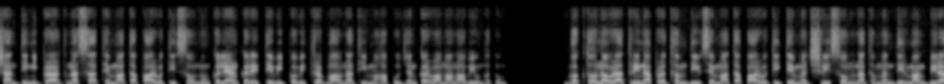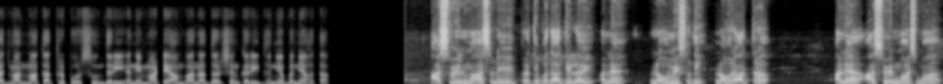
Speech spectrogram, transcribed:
શાંતિની પ્રાર્થના સાથે માતા પાર્વતી સૌનું કલ્યાણ કરે તેવી પવિત્ર ભાવનાથી મહાપૂજન કરવામાં આવ્યું હતું. ભક્તો નવરાત્રિના પ્રથમ દિવસે માતા પાર્વતી તેમજ શ્રી સોમનાથ મંદિરમાં બિરાજમાન માતા ત્રિપુર સુંદરી અને માટે આંબાના દર્શન કરી ધન્ય બન્યા હતા. આશ્વિન માસની પ્રતિપદાથી લઈ અને નવમી સુધી નવરાત્ર અને આશ્વિન માસમાં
